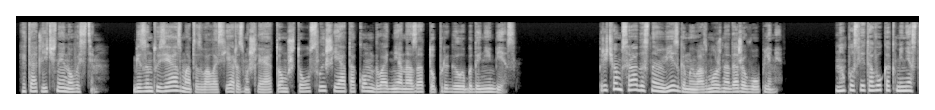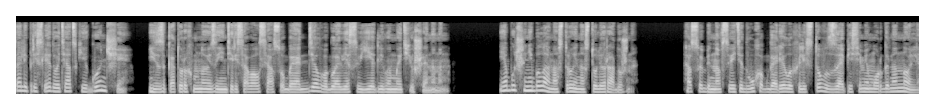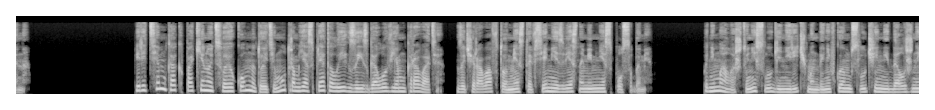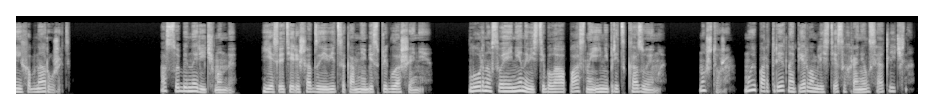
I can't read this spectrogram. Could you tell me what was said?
Это отличные новости. Без энтузиазма отозвалась я, размышляя о том, что, услышь я о таком два дня назад, то прыгала бы до небес. Причем с радостным визгом и, возможно, даже воплями. Но после того, как меня стали преследовать адские гончие, из-за которых мною заинтересовался особый отдел во главе с въедливым Мэтью Шенноном, я больше не была настроена столь радужно особенно в свете двух обгорелых листов с записями Моргана Ноллина. Перед тем, как покинуть свою комнату этим утром, я спрятала их за изголовьем кровати, зачаровав то место всеми известными мне способами. Понимала, что ни слуги, ни Ричмонды ни в коем случае не должны их обнаружить. Особенно Ричмонды, если те решат заявиться ко мне без приглашения. Лорна в своей ненависти была опасна и непредсказуема. Ну что же, мой портрет на первом листе сохранился отлично.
